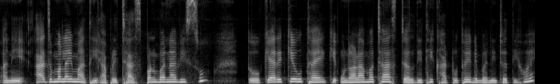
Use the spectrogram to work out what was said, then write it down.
અને આ જ મલાઈમાંથી આપણે છાશ પણ બનાવીશું. તો ક્યારેક કેવું થાય કે ઉનાળામાં છાશ જલ્દીથી ખાટું થઈને બની જતી હોય,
